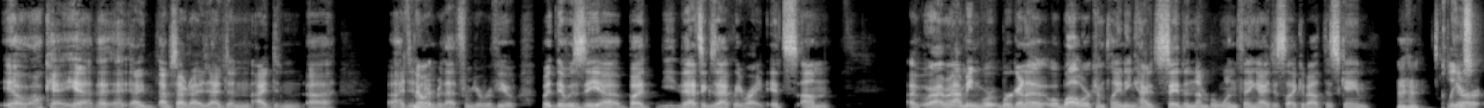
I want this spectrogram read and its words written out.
yeah okay yeah that, I, I'm sorry I, I didn't I didn't uh I didn't No, remember that from your review but there was the uh but that's exactly right it's um I, I mean we're, we're gonna while we're complaining I'd say the number one thing I dislike about this game Please. there are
